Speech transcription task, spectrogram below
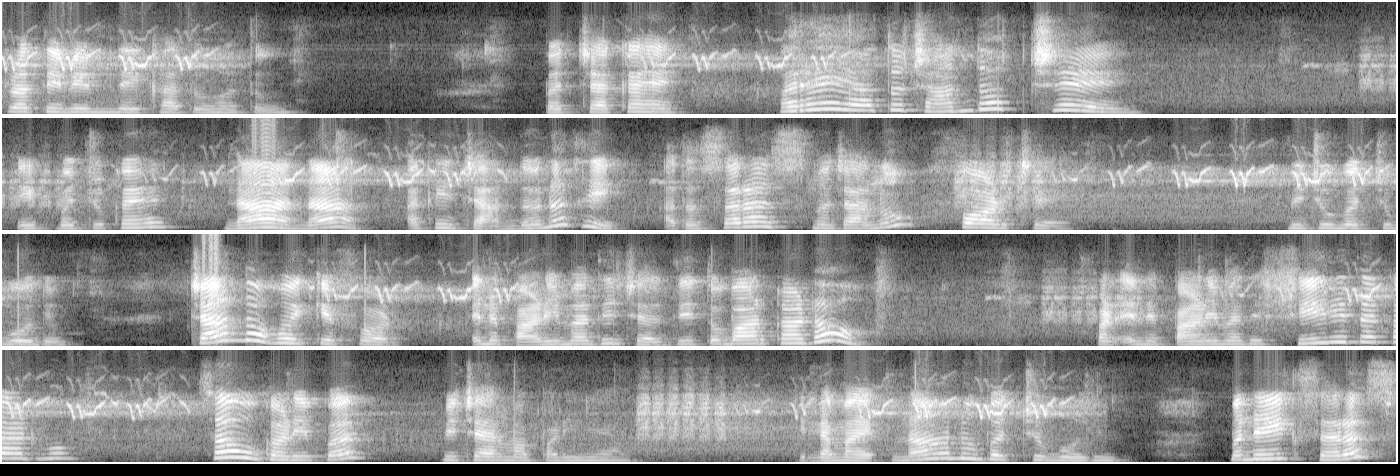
પ્રતિબિંબ દેખાતું હતું. બચ્ચા કહે, અરે, આ તો ચાંદો જ છે. એક બચ્ચું કહે, ના ના આ કઈ ચાંદો નથી. આ તો સરસ મજાનું ફળ છે. બીજું બચ્ચું બોલ્યું, ચાંદો હોય કે ફળ? એને પાણીમાંથી જલ્દી તો બહાર કાઢો. પણ એને પાણીમાંથી શી રીતે કાઢવો? સૌ ઘડી પર વિચારમાં પડી ગયા. એટલામાં એક નાનું બચ્ચું બોલ્યું મને એક સરસ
